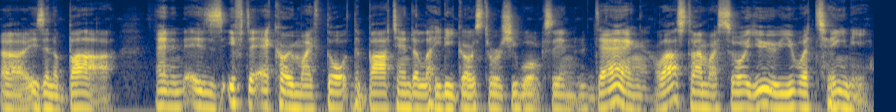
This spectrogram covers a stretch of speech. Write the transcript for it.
uh, is in a bar and as if to echo my thought, the bartender lady goes to her, she walks in. Dang, last time I saw you, you were teeny.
